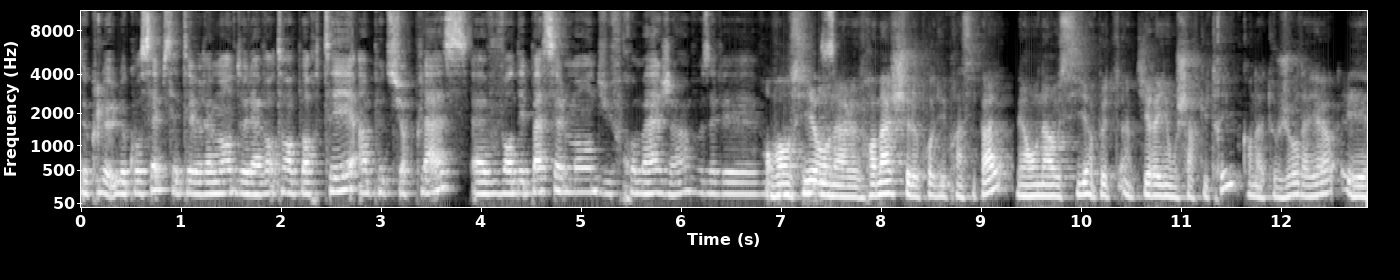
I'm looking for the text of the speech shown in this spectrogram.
Donc le, le concept, c'était vraiment de la vente à emporter, un peu de surplace. vous vendez pas seulement du fromage, hein, vous avez. on vend aussi, on a le fromage, c'est le produit principal, mais on a aussi un peu un petit rayon charcuterie qu'on a toujours d'ailleurs, et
